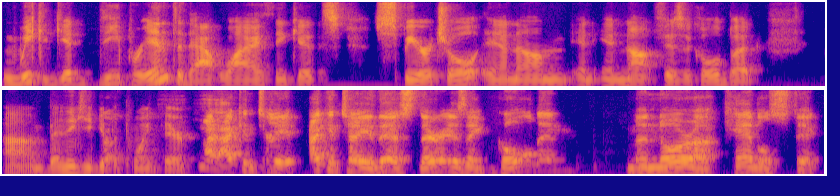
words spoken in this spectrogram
we could get deeper into that why i think it's spiritual and um and, and not physical but um but i think you get the point there. I, I can tell you i can tell you this. There is a golden menorah candlestick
